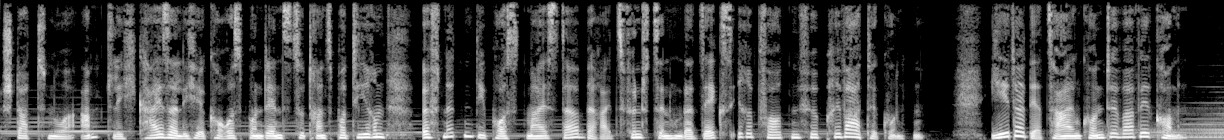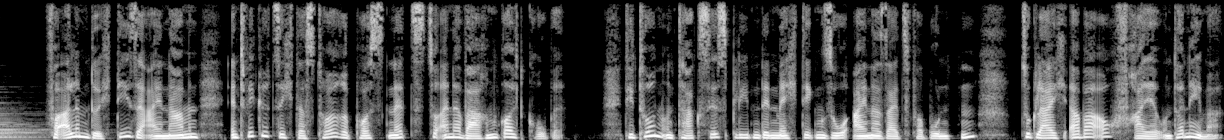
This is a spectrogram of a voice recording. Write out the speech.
Statt nur amtlich kaiserliche Korrespondenz zu transportieren, öffneten die Postmeister bereits 1506 ihre Pforten für private Kunden. Jeder, der zahlen konnte, war willkommen. Vor allem durch diese Einnahmen entwickelt sich das teure Postnetz zu einer wahren Goldgrube. Die Turn und Taxis blieben den Mächtigen so einerseits verbunden, zugleich aber auch freie Unternehmer.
